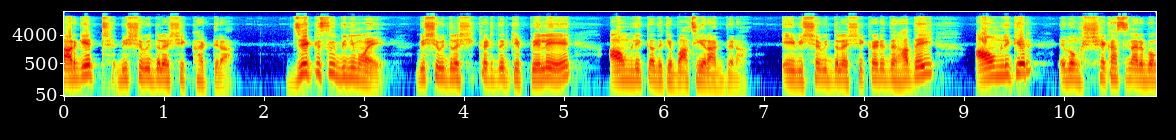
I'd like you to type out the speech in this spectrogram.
টার্গেট বিশ্ববিদ্যালয়ের শিক্ষার্থীরা। যে কিছু বিনিময়ে বিশ্ববিদ্যালয়ের শিক্ষার্থীদেরকে পেলে আওয়ামী লীগ তাদেরকে বাঁচিয়ে রাখবে না। এই বিশ্ববিদ্যালয়ের শিক্ষার্থীদের হাতেই আওয়ামী লীগের এবং শেখ হাসিনার এবং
